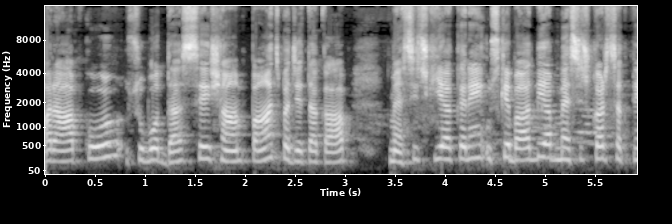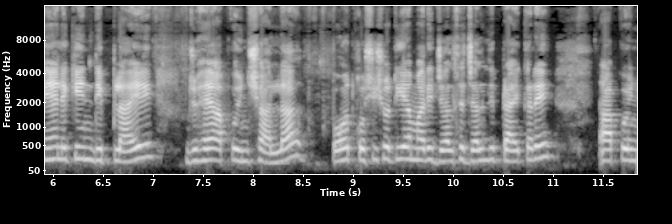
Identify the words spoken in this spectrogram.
और आपको सुबह दस से शाम पाँच बजे तक आप मैसेज किया करें। उसके बाद भी आप मैसेज कर सकते हैं, लेकिन रिप्लाई जो है आपको इन बहुत कोशिश होती है हमारी जल्द से जल्द रिप्लाई करें। आपको इन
